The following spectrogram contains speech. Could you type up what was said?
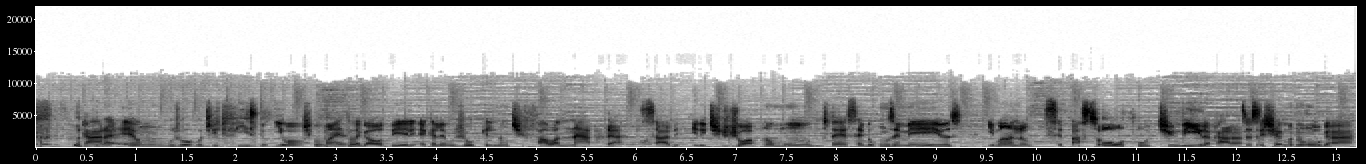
cara, é um jogo difícil e eu acho que o mais legal dele é que ele é um jogo que ele não te fala nada, sabe? Ele te joga no mundo, você recebe alguns e-mails e, mano, você tá solto, te vira, cara. Se você chega num lugar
